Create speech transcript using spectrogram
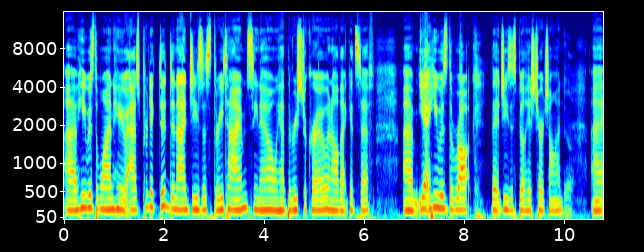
Uh, he was the one who, as predicted, denied Jesus three times. You know, we had the rooster crow and all that good stuff. Um, yet he was the rock that Jesus built his church on. Yeah. Uh,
